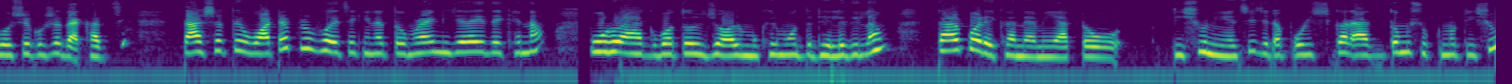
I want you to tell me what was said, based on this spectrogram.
ঘষে ঘষে দেখাচ্ছি। তার সাথে ওয়াটারপ্রুফ হয়েছে কিনা তোমরাই নিজেরাই দেখে নাও। পুরো এক বোতল জল মুখের মধ্যে ঢেলে দিলাম। তারপর এখানে আমি একটা টিস্যু নিয়েছি, যেটা পরিষ্কার একদম শুকনো টিস্যু।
